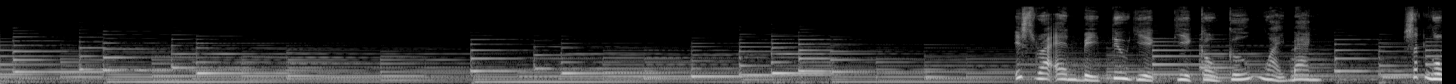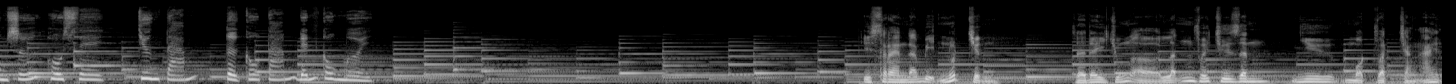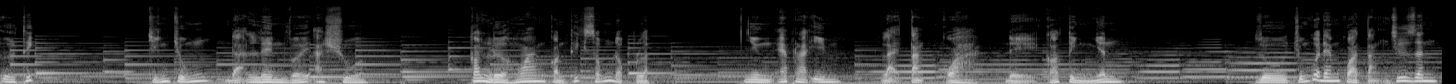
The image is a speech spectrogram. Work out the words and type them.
Israel bị tiêu diệt vì cầu cứu ngoại bang. Sách ngôn sứ Hosea, chương 8, từ câu 8 đến câu 10. Israel đã bị nuốt chửng. Giờ đây chúng ở lẫn với chư dân như một vật chẳng ai ưa thích. Chính chúng đã lên với Ashur. Con lừa hoang còn thích sống độc lập. Nhưng Ephraim lại tặng quà để có tình nhân. Dù chúng có đem quà tặng chư dân,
